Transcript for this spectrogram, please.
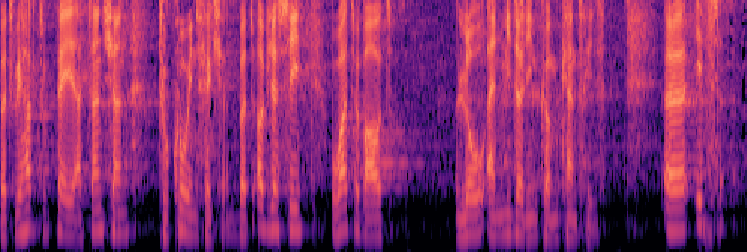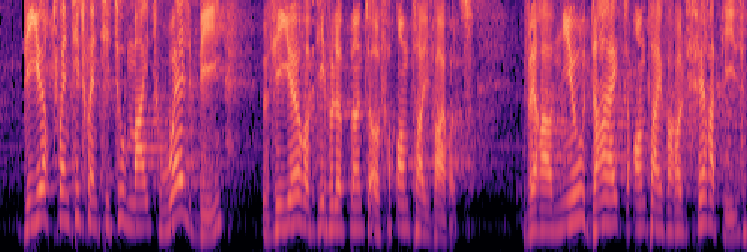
but we have to pay attention to co-infection. But obviously, what about low and middle income countries. Uh, it's the year 2022 might well be the year of development of antivirals. There are new direct antiviral therapies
